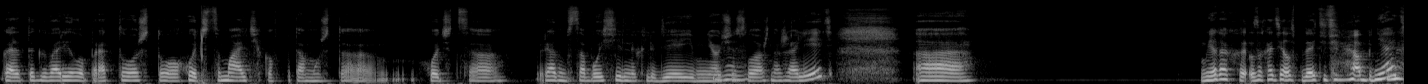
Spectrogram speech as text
когда ты говорила про то, что хочется мальчиков, потому что хочется рядом с собой сильных людей, и мне угу. очень сложно жалеть. А, мне так захотелось подойти тебя обнять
